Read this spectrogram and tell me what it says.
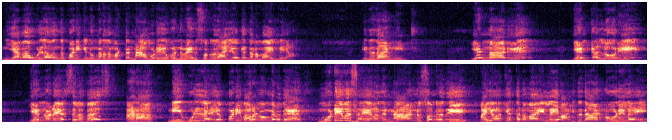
நீ எவன் உள்ள வந்து படிக்கணுங்கிறத மட்டும் நான் முடிவு பண்ணுவேன்னு சொல்றது அயோக்கியத்தனமா இல்லையா? இதுதான் நீட். என் நாடு என் கல்லூரி என்னுடைய சிலபஸ் ஆனா நீ உள்ள எப்படி வரணுங்கிறத முடிவு செய்யறது நான் சொல்றது அயோக்கியத்தனமா இல்லையா? இதுதான் நூலிலை.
